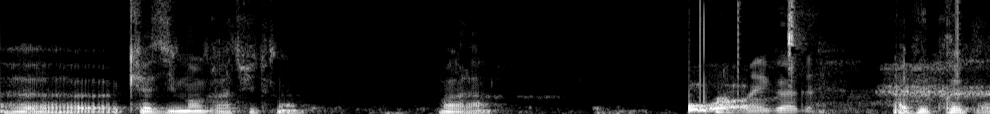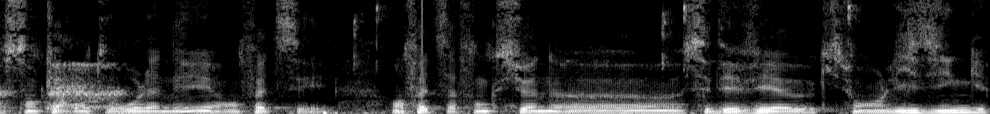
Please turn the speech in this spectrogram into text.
euh, quasiment gratuitement. Voilà. Oh my god. À peu près pour 140 euros l'année. En fait, c'est, en fait, ça fonctionne. euh, c'est des VAE qui sont en leasing.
